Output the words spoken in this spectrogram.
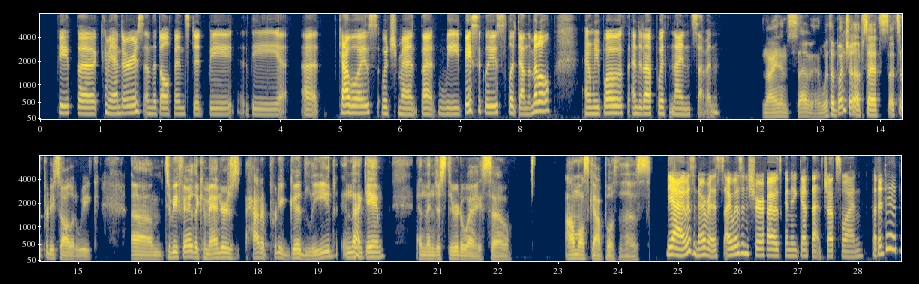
beat the Commanders, and the Dolphins did beat the uh, Cowboys, which meant that we basically split down the middle, and we both ended up with nine and seven. Nine and seven with a bunch of upsets. That's a pretty solid week. Um, to be fair, the Commanders had a pretty good lead in that game, and then just threw it away. So, I almost got both of those. Yeah, I was nervous. I wasn't sure if I was going to get that Jets one, but I did.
